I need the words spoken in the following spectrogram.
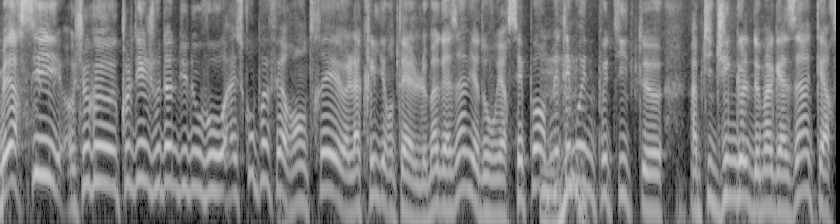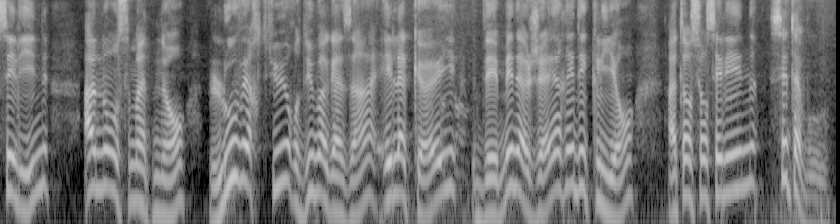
Merci. Je- Claudine, je vous donne du nouveau. Est-ce qu'on peut faire rentrer euh, la clientèle? Le magasin vient d'ouvrir ses portes. Mettez-moi une petite, euh, un petit jingle de magasin, car Céline annonce maintenant l'ouverture du magasin et l'accueil des ménagères et des clients. Attention Céline, c'est à vous.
